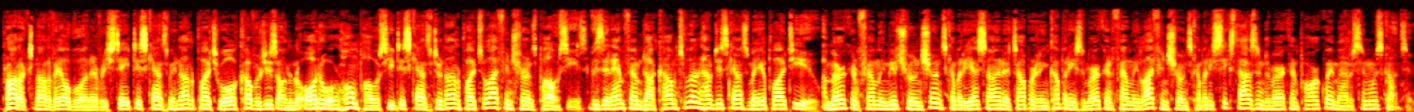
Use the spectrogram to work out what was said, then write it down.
Products not available in every state. Discounts may not apply to all coverages on an auto or home policy. Discounts do not apply to life insurance policies. Visit amfam.com to learn how discounts may apply to you. American Family Mutual Insurance Company SI and its operating companies American Family Life Insurance Company 6000 American Parkway, Madison, Wisconsin.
